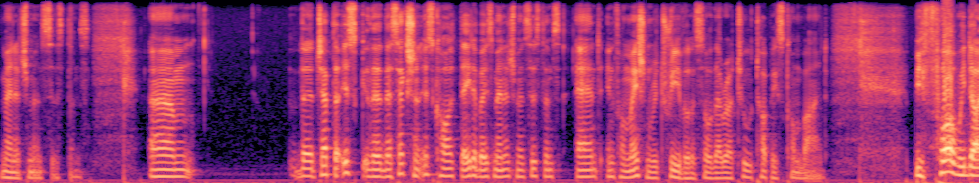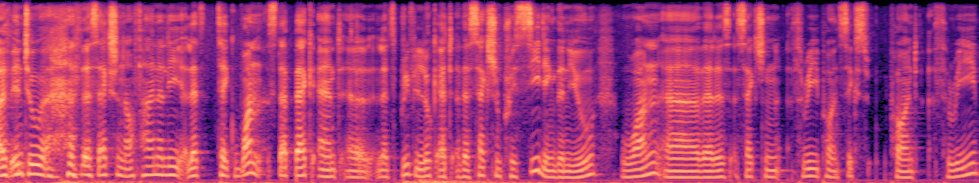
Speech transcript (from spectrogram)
management systems. Um, the chapter is the, the section is called database management systems and information retrieval so there are two topics combined before we dive into the section now finally let's take one step back and uh, let's briefly look at the section preceding the new one uh, that is section 3.6.3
